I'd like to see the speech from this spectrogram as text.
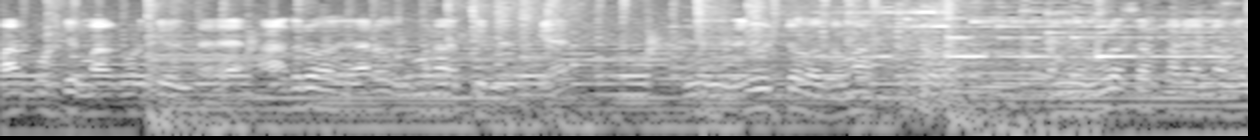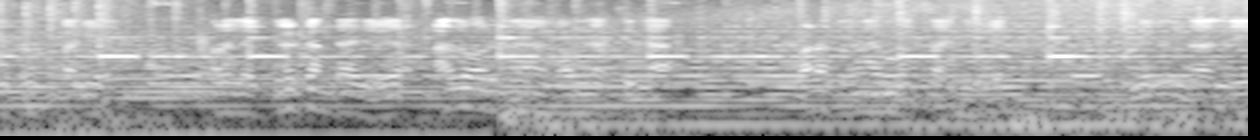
ಮಾಡ್ಕೊಡ್ತೀವಿ ಮಾಡ್ಕೊಡ್ತೀವಿ ಅಂತಾರೆ. ಆದರೂ ಯಾರೋ ಗಮನ ಹಚ್ಚಿಲ್ಲ ಅದಕ್ಕೆ. ದಯವಿಟ್ಟು ಗಮನ ಹಚ್ಚಿಬಿಟ್ಟು ನಮಗೆ ಮೂಲಸೌಕರ್ಯವನ್ನು ಒದಗಿಸೋದಕ್ಕಾಗಿ ಅವರೆಲ್ಲ ಕೇಳ್ಕೊತಾ ಇದ್ದೀವಿ. ಆದರೂ ಅವ್ರನ್ನ ಗಮನ ಹಚ್ಚಿಲ್ಲ ಭಾಳ ತೊಂದರೆ ಅನುಭವಿಸ್ತಾ ಇದ್ದೀವಿ ನೀರಿಂದ ಅಲ್ಲಿ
